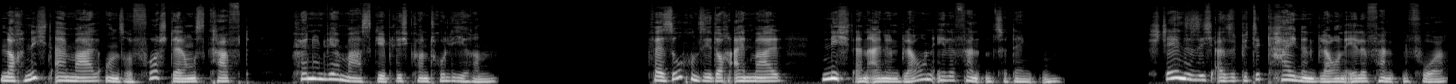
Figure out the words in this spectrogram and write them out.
Noch nicht einmal unsere Vorstellungskraft können wir maßgeblich kontrollieren. Versuchen Sie doch einmal, nicht an einen blauen Elefanten zu denken. Stellen Sie sich also bitte keinen blauen Elefanten vor.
